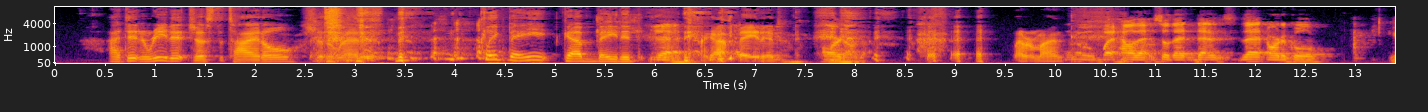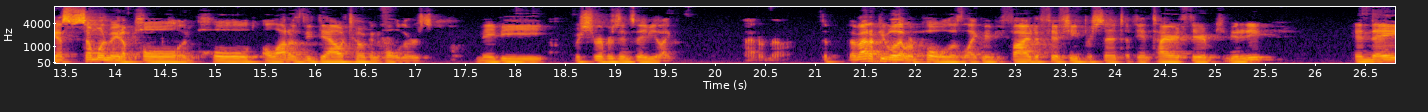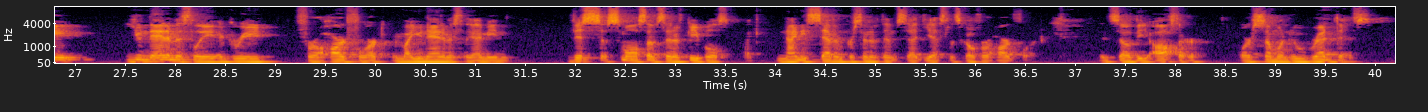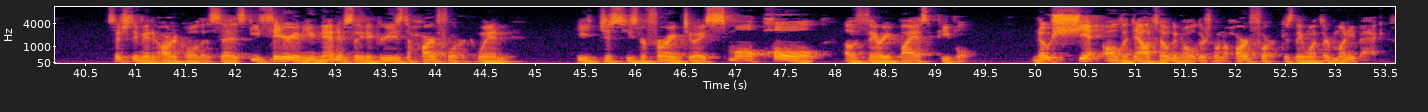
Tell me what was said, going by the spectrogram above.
I didn't read it, just the title. Should have read it. clickbait got baited. Yeah, I got baited. hard on that. Never mind. No, but how that so that that that article, I guess someone made a poll and polled a lot of the DAO token holders, maybe which represents maybe like I don't know. The, the amount of people that were polled is like maybe five to fifteen percent of the entire Ethereum community, and they unanimously agreed for a hard fork. And by unanimously, I mean this small subset of people, like ninety-seven percent of them said yes, let's go for a hard fork. And so the author or someone who read this essentially made an article that says Ethereum unanimously agrees to hard fork when he just he's referring to a small poll of very biased people. No shit, all the DAO token holders want a hard fork because they want their money back.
